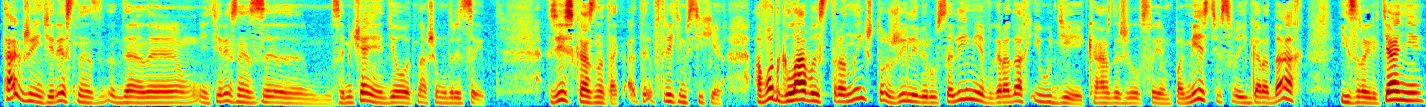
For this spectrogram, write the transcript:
также интересное, интересное замечание делают наши мудрецы. Здесь сказано так, в третьем стихе. «А вот главы страны, что жили в Иерусалиме, в городах Иудеи. Каждый жил в своем поместье, в своих городах. Израильтяне,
